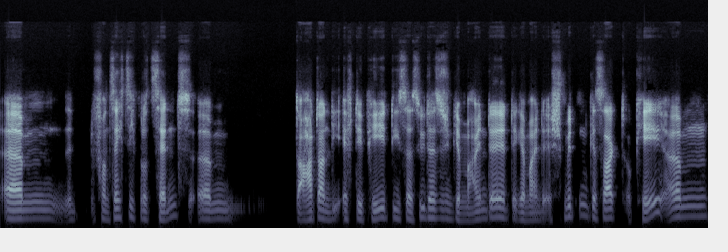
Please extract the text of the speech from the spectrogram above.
ähm, von 60% Ähm, da hat dann die FDP dieser südhessischen Gemeinde, der Gemeinde Schmitten, gesagt: „Okay, ähm,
